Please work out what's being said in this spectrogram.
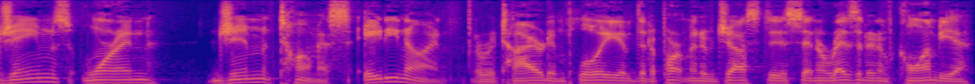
James Warren Jim Thomas, 89, a retired employee of the Department of Justice and a resident of Columbia,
